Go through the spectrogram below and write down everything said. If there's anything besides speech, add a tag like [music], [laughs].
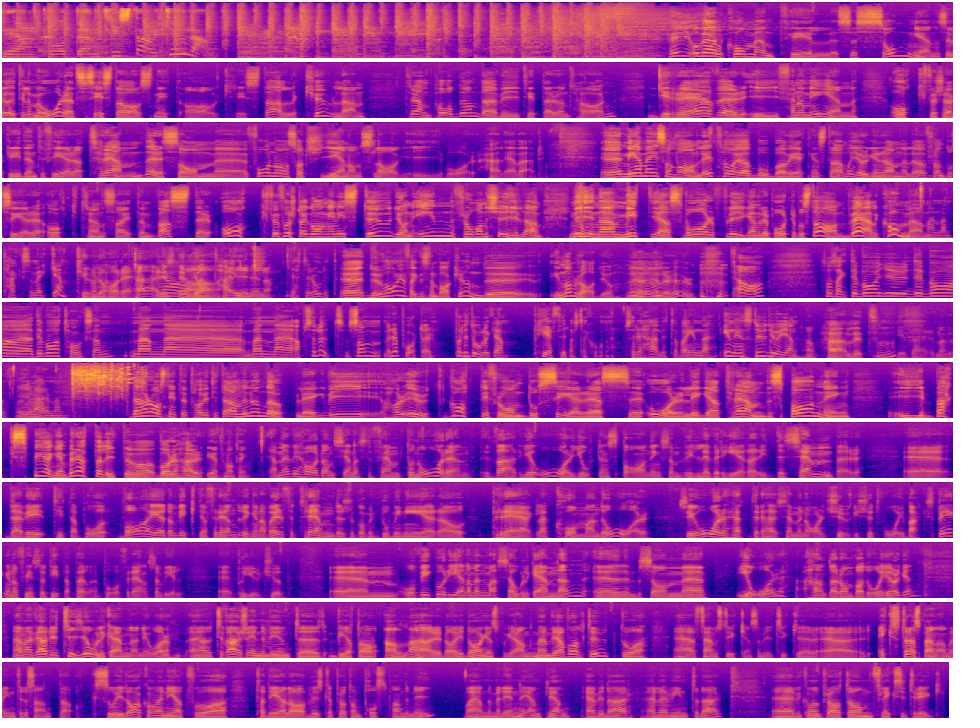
Trendpodden Kristallkulan. Hej och välkommen till säsongens, eller till och med årets sista avsnitt av Kristallkulan. Trendpodden där vi tittar runt hörn, gräver i fenomen och försöker identifiera trender som eh, får någon sorts genomslag i vår härliga värld. Eh, med mig som vanligt har jag Bobo av Ekenstam och Jörgen Ramnelöv från Dosere och trendsajten Buster. Och för första gången i studion, in från kylan, Nina Mittjas, vår flygande reporter på stan. Välkommen! Ja, men tack så mycket. Kul att ha dig här i Ja, studion. tack. hej Nina. Jätteroligt. Eh, Du har ju faktiskt en bakgrund eh, inom radio, Mm. eller hur? [laughs] Ja, som sagt, det var ju det var, det var ett tag sedan. Men, men absolut, som reporter på lite olika P4-stationer. Så det är härligt att vara inne, inne i en studio igen, [laughs] Härligt. I värmen. i värmen. Det här avsnittet har vi ett lite annorlunda upplägg. Vi har utgått ifrån Doseres eh, årliga trendspaning i backspegeln. Berätta lite vad, vad det här är för någonting. Ja, men vi har de senaste 15 åren varje år gjort en spaning som vi levererar i december. Eh, där vi tittar på vad är de viktiga förändringarna? Vad är det för trender som kommer dominera och prägla kommande år? Så i år hette det här seminariet 2022 i backspegeln och finns att titta på, på för den som vill eh, på Youtube. Um, och vi går igenom en massa olika ämnen eh, som eh, i år handlar om vad då Jörgen? Ja, men vi hade ju tio olika ämnen i år. Eh, tyvärr så hinner vi inte beta av alla här idag i dagens program, men vi har valt ut då eh, fem stycken som vi tycker är extra spännande och intressanta. Och så idag kommer ni att få ta del av, vi ska prata om postpandemi. Vad händer med den egentligen? Är vi där eller är vi inte där? Eh, vi kommer att prata om Flexitrygg.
